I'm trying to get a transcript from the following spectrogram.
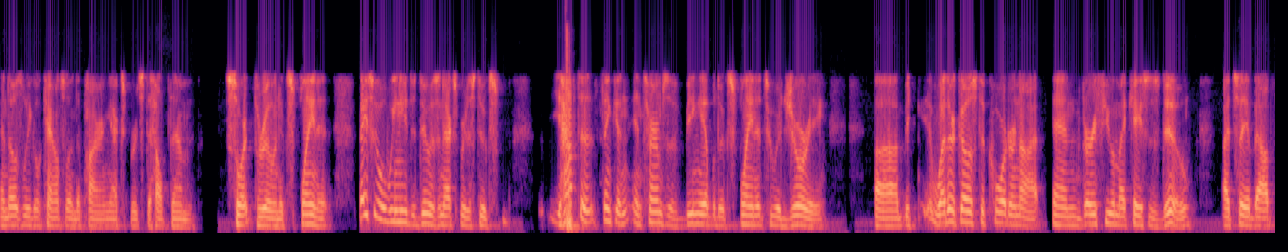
and those legal counsel end up hiring experts to help them sort through and explain it. Basically, what we need to do as an expert is to you have to think in, in terms of being able to explain it to a jury, uh, whether it goes to court or not. And very few of my cases do. I'd say about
